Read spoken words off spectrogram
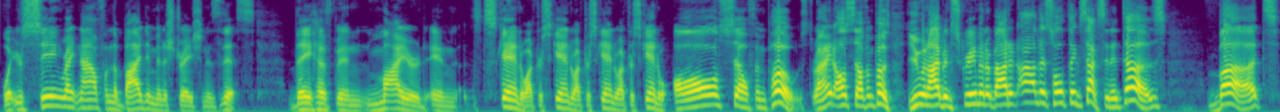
What you're seeing right now from the Biden administration is this they have been mired in scandal after scandal after scandal after scandal, all self imposed, right? All self imposed. You and I have been screaming about it. Ah, this whole thing sucks. And it does. But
